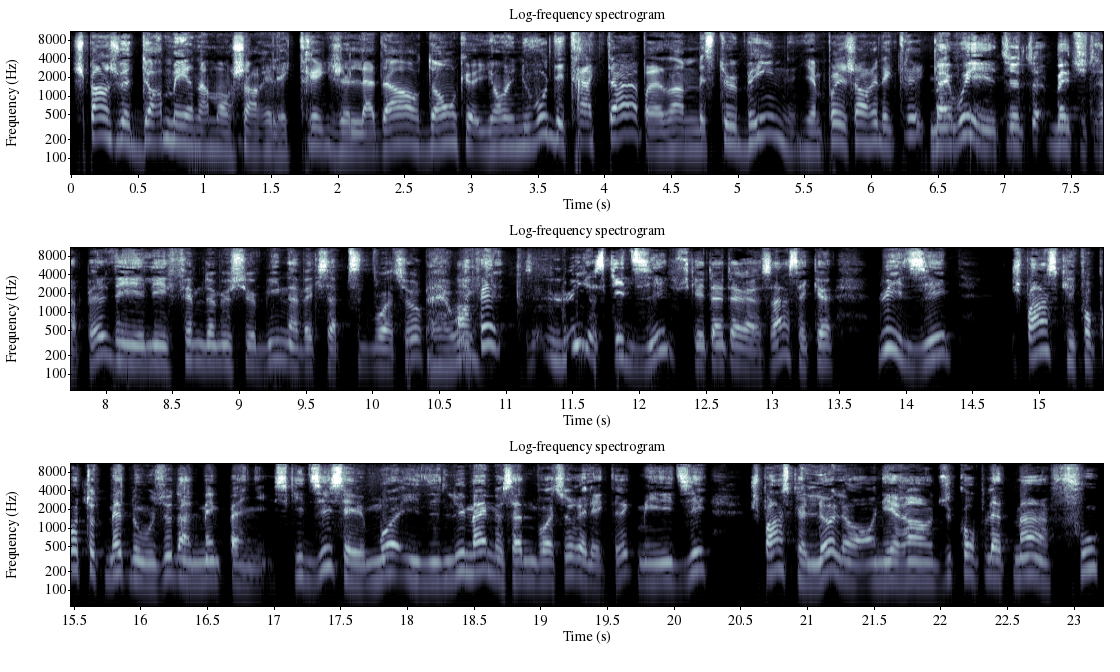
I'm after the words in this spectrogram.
Je pense que je vais dormir dans mon char électrique. Je l'adore. Donc, ils ont un nouveau détracteur, par exemple, Mr. Bean. Il n'aime pas les chars électriques? Ben oui, tu, ben, tu te rappelles des les films de Mr. Bean avec sa petite voiture. Ben en fait, lui, ce qu'il dit, ce qui est intéressant, c'est que lui, il dit, je pense qu'il faut pas tout mettre nos œufs dans le même panier. Ce qu'il dit, c'est moi, il dit lui-même, c'est une voiture électrique, mais il dit, je pense que là, là, on est rendu complètement fou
